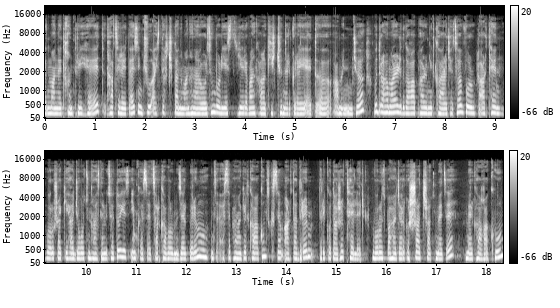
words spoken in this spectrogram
գնման այդ խնդրի հետ հարցեր այդ այս ինչու այստեղ չկա նման հնարավորություն որ ես Երևան քաղաքից չներգրեի այդ ամեն ինչը ու դրա համար էլ այդ գաղափարը միտքը առաջացավ որ արդեն որոշակի հաջողություն հասնելուց հետո ես ինքս այդ սարքավորումը ձեռք բերեմ ու Ստեփանակերտ քաղաքում սկսեմ արտադրել տրիկոտաժը թելեր, որոնց պահանջարկը շատ-շատ մեծ է մեր քաղաքում։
